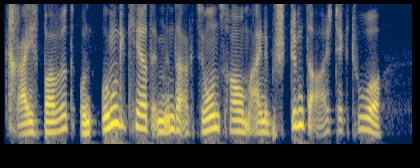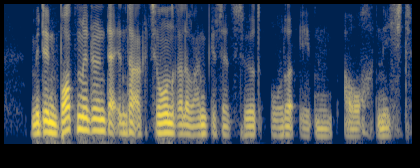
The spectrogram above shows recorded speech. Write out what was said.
greifbar wird und umgekehrt im Interaktionsraum eine bestimmte Architektur mit den Bordmitteln der Interaktion relevant gesetzt wird oder eben auch nicht.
